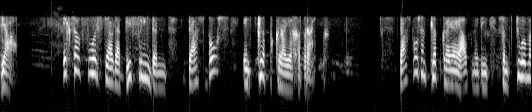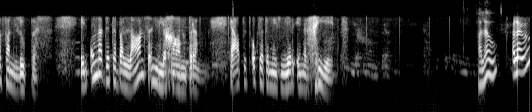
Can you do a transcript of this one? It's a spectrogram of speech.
Ja. Ek sal voorstel dat die vriendin dasbos en klipkruie gebruik. Dasbos en klipkruie help met die simptome van lupus. En omdat dit 'n balans in die liggaam bring, help dit ook dat 'n mens meer energie het. Hallo. Hallo,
